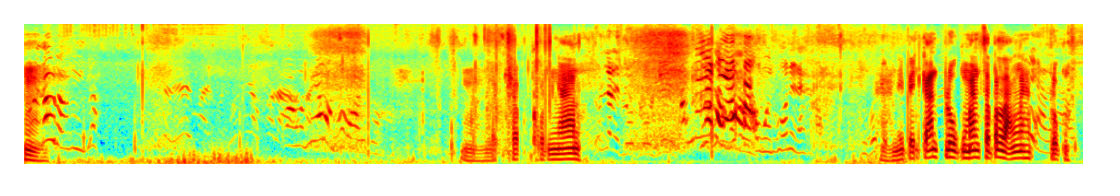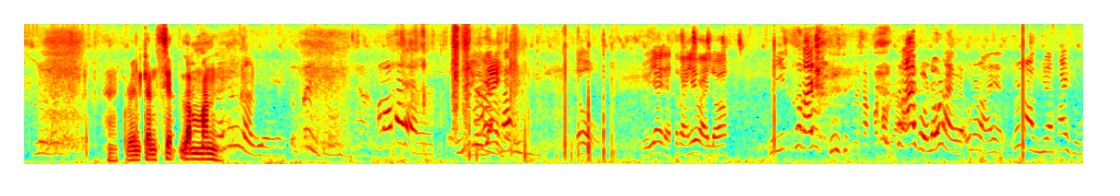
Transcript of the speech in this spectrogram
อืมแล้วครับคนงานนี่เป็นการปลูกมันสับปะหลังนะครับ ปลูกเป็นการเสียบลำมันสไลด์สไลด์ผมโดนไหนอุ้นหน่ยอุ้นหน่มีอะไรใส่ถูก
